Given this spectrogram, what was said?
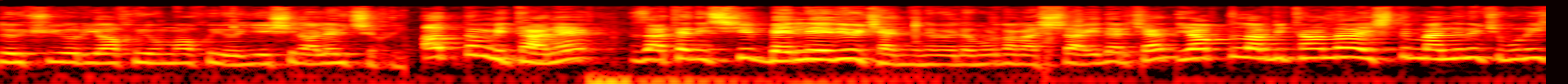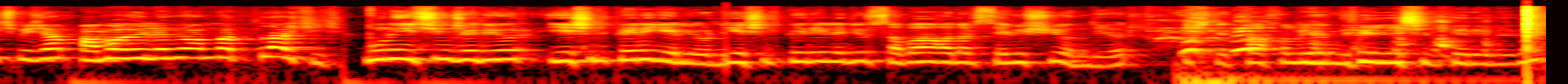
Döküyor, yakıyor, makıyor. Yeşil alev çıkıyor. Attım bir tane. Zaten içki belli ediyor kendini böyle buradan aşağı giderken. Yaptılar bir tane daha içtim. Ben dedim ki bunu içmeyeceğim. Ama öyle bir anlattılar ki. Bunu içince diyor yeşil peri geliyor. Yeşil periyle diyor sabaha kadar sevişiyorsun diyor. İşte takılıyorsun diyor yeşil periyle diyor.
